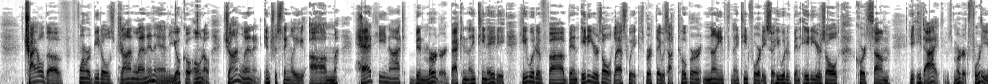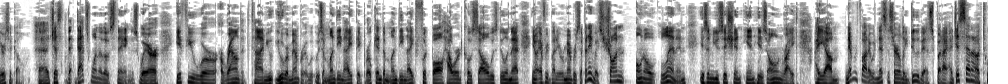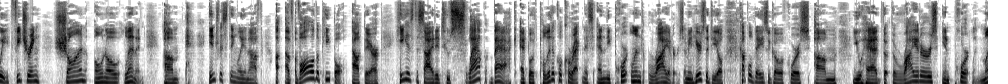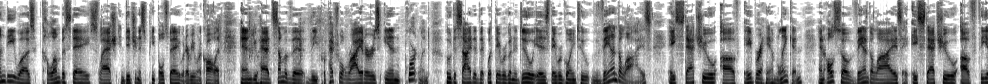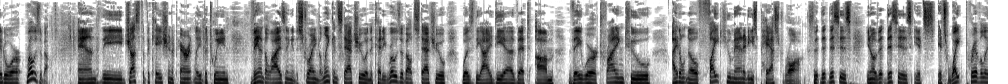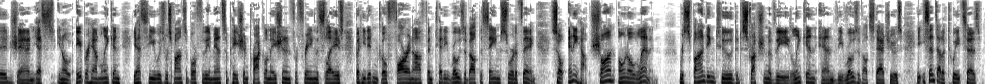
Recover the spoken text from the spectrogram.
child of former Beatles John Lennon and Yoko Ono. John Lennon, interestingly, um, had he not been murdered back in 1980, he would have uh, been 80 years old last week. His birthday was October 9th, 1940, so he would have been 80 years old. Of course, um, he, he died. He was murdered 40 years ago. Uh, just that, that's one of those things where if you were around at the time, you, you remember it. it was a Monday night. They broke into Monday night football. Howard Cosell was doing that. You know, everybody remembers that. But anyways, Sean Ono Lennon is a musician in his own right. I um, never thought I would necessarily do this, but I, I just sent out a tweet featuring Sean Ono Lennon. Um, interestingly enough, of, of all the people out there, he has decided to slap back at both political correctness and the Portland rioters. I mean, here's the deal. A couple days ago, of course, um, you had the, the rioters in Portland. Monday was Columbus Day slash Indigenous Peoples Day, whatever you want to call it. And you had some of the, the perpetual rioters in Portland who decided that what they were going to do is they were going to vandalize a statue of Abraham Lincoln and also vandalize a, statue of Theodore Roosevelt. And the justification apparently between vandalizing and destroying the Lincoln statue and the Teddy Roosevelt statue was the idea that um, they were trying to I don't know, fight humanity's past wrongs. This is, you know, this is it's it's white privilege, and yes, you know, Abraham Lincoln, yes, he was responsible for the Emancipation Proclamation and for freeing the slaves, but he didn't go far enough. And Teddy Roosevelt, the same sort of thing. So anyhow, Sean Ono Lennon responding to the destruction of the Lincoln and the Roosevelt statues, he sends out a tweet says,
